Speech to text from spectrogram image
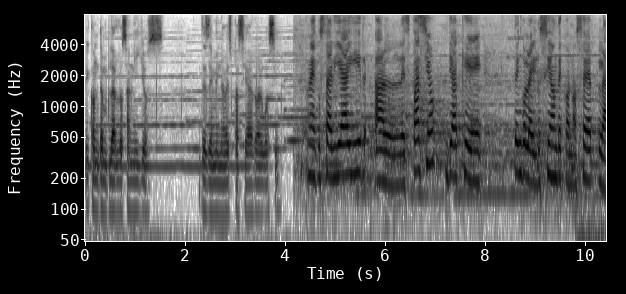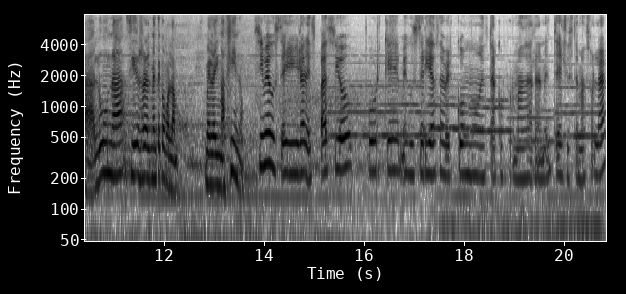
y contemplar los anillos desde mi nave espacial o algo así. Me gustaría ir al espacio, ya que tengo la ilusión de conocer la luna, si es realmente como la, me la imagino. Sí me gustaría ir al espacio porque me gustaría saber cómo está conformada realmente el sistema solar.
